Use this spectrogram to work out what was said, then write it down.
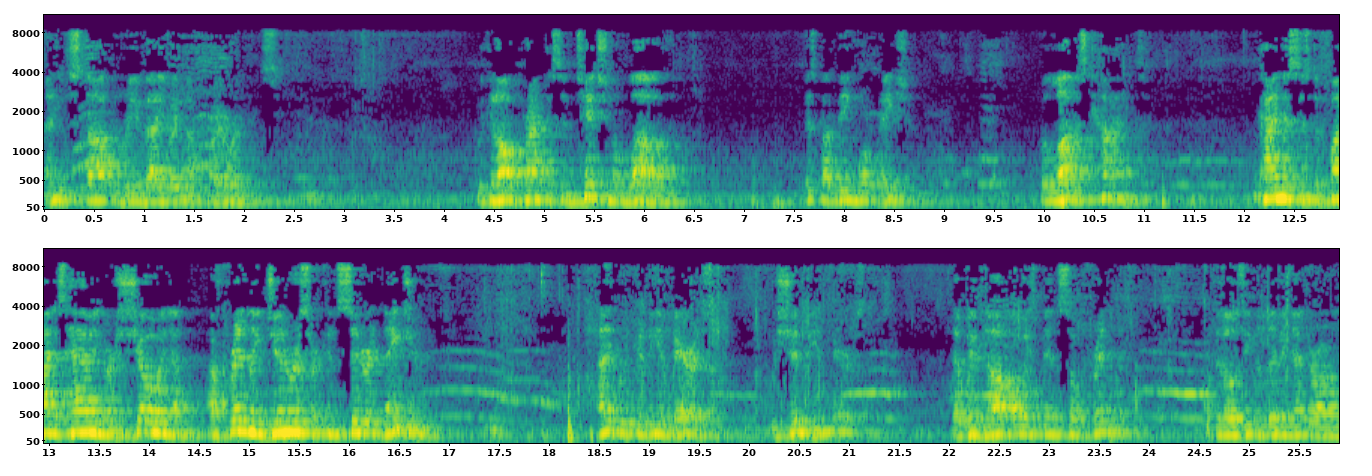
I need to stop and reevaluate my priorities. We can all practice intentional love just by being more patient. But love is kind. Kindness is defined as having or showing a, a friendly, generous, or considerate nature. I think we could be embarrassed. We should be embarrassed that we've not always been so friendly to those even living under our own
